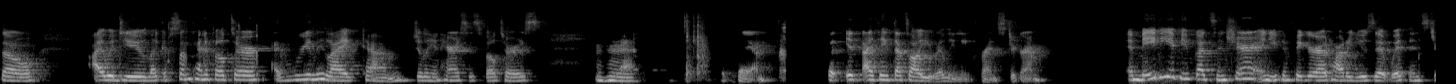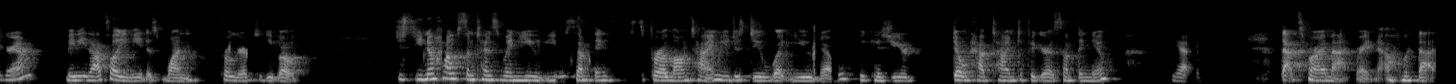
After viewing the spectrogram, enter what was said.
So I would do like if some kind of filter. I really like um, Jillian Harris's filters. Mhm. The plan, but it, I think that's all you really need for Instagram. And maybe if you've got SynShare and you can figure out how to use it with Instagram, maybe that's all you need is one program to do both. Just you know how sometimes when you use something for a long time, you just do what you know because you don't have time to figure out something new. Yeah. That's where I'm at right now with that.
